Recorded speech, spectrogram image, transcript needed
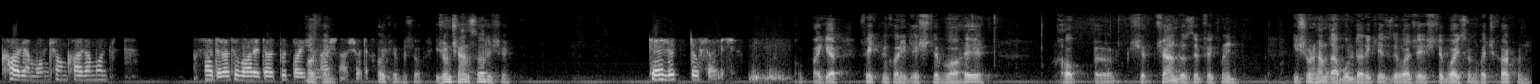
کارمون چون کارمون صادرات و واردات بود با ایشون آشنا شده اوکی بسیار. ایشون چند سالشه؟ چهل دو سالشه. خب اگر فکر می‌کنید اشتباهه خب چند روزه فکر کنید ایشون هم قبول داره که ازدواج اشتباهی می‌خواد چیکار کنید؟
